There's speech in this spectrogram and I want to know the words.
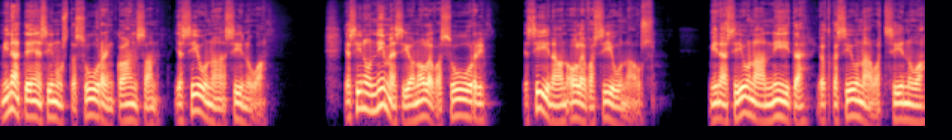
Minä teen sinusta suuren kansan ja siunaan sinua. Ja sinun nimesi on oleva suuri, ja siinä on oleva siunaus. Minä siunaan niitä, jotka siunaavat sinua,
